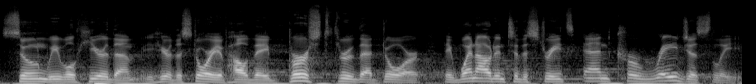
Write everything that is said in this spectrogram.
Soon we will hear them hear the story of how they burst through that door. They went out into the streets and courageously,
